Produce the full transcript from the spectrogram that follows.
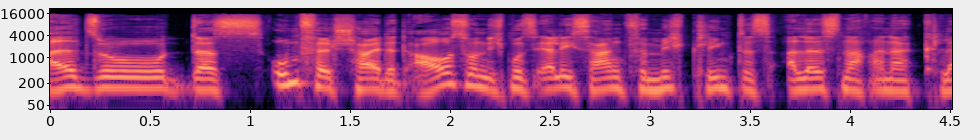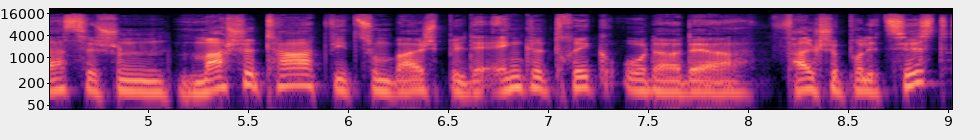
Also das Umfeld scheidet aus und ich muss ehrlich sagen, für mich klingt das alles nach einer klassischen Maschetat, wie zum Beispiel der Enkeltrick oder der falsche Polizist.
